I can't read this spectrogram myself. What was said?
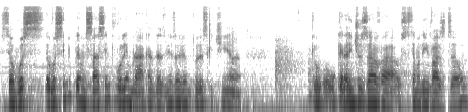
se eu vou, eu vou sempre pensar, sempre vou lembrar, cara, das minhas aventuras que tinha. Que o que era, a gente usava o sistema de invasão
